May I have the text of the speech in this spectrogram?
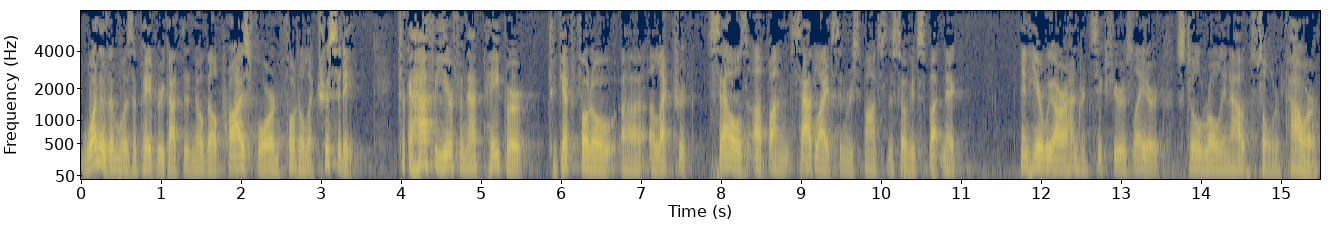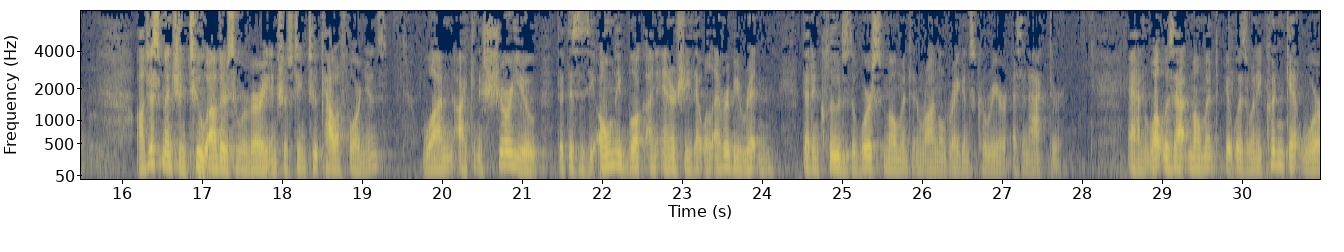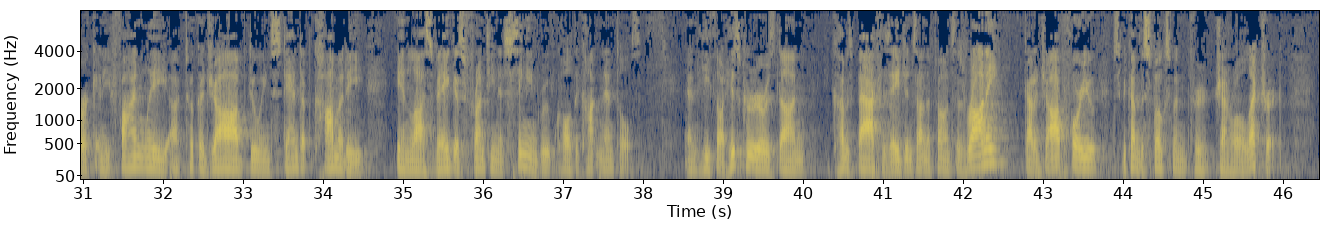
One of them was a paper he got the Nobel Prize for on photoelectricity. It took a half a year from that paper to get photoelectric uh, cells up on satellites in response to the Soviet Sputnik. And here we are 106 years later, still rolling out solar power. I'll just mention two others who were very interesting, two Californians. One, I can assure you that this is the only book on energy that will ever be written that includes the worst moment in Ronald Reagan's career as an actor. And what was that moment? It was when he couldn't get work and he finally uh, took a job doing stand-up comedy in Las Vegas, fronting a singing group called the Continentals. And he thought his career was done. He comes back, his agent's on the phone, says, Ronnie, got a job for you to become the spokesman for General Electric.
